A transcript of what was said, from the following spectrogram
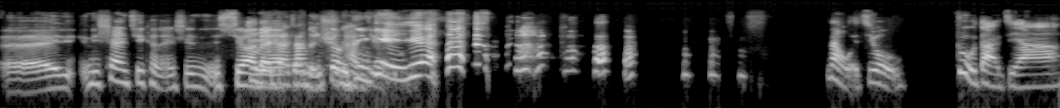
呃，你上一期可能是希望大家能去看电影院。那我就祝大家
